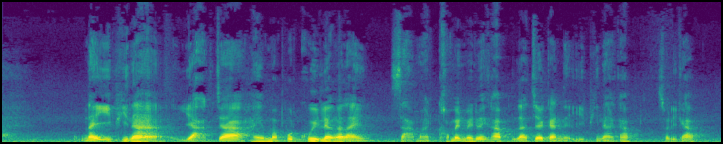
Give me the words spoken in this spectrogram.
ใน EP หน้าอยากจะให้มาพูดคุยเรื่องอะไร สามารถคอมเมนต์ไว้ด้วยครับ แล้วเจอกันใน EP หน้าครับ สวัสดีครับ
